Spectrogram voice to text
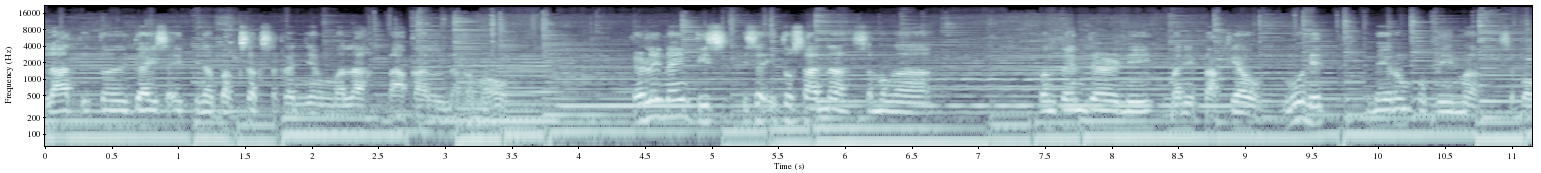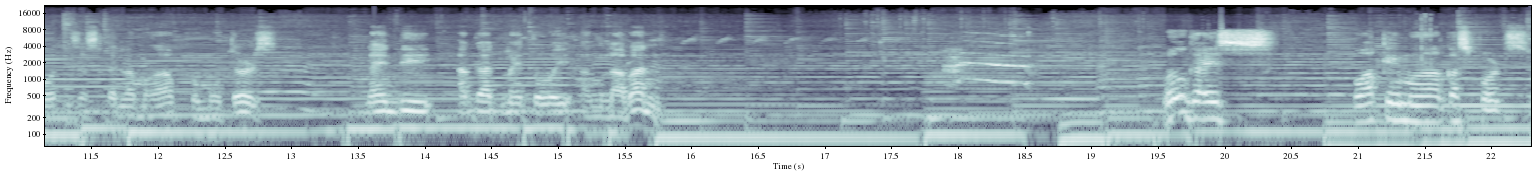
Lahat ito guys ay pinabagsak sa kanyang mala bakal na kamao. Early 90s, isa ito sana sa mga contender ni Manny Pacquiao. Ngunit mayroong problema sa bawat isa sa kanilang mga promoters na hindi agad may tuloy ang laban. Well guys, kung aking mga ka-sports,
